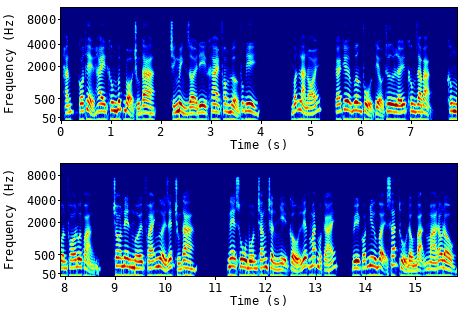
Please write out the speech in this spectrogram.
hắn có thể hay không vứt bỏ chúng ta, chính mình rời đi khai phong hưởng phúc đi. Vẫn là nói, cái kia vương phủ tiểu thư lấy không ra bạc, không muốn phó đôi khoản, cho nên mới phái người giết chúng ta. Nghe su bốn trắng trần nhị cẩu liếc mắt một cái, vì có như vậy sát thủ đồng bạn mà đau đầu,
